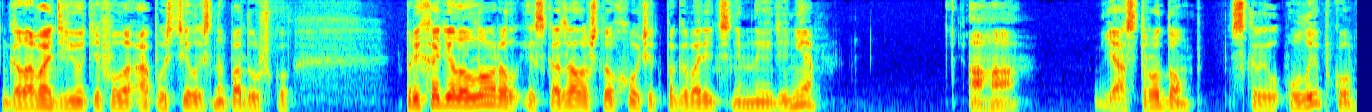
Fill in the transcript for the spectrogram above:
Голова Дьютифула опустилась на подушку. Приходила Лорел и сказала, что хочет поговорить с ним наедине. «Ага». Я с трудом скрыл улыбку.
